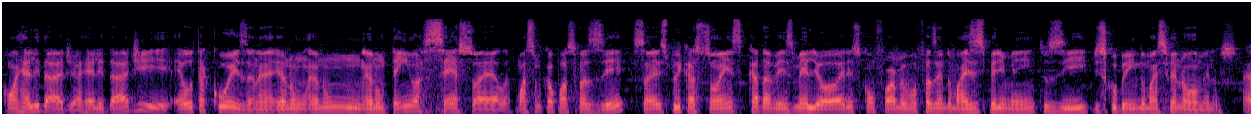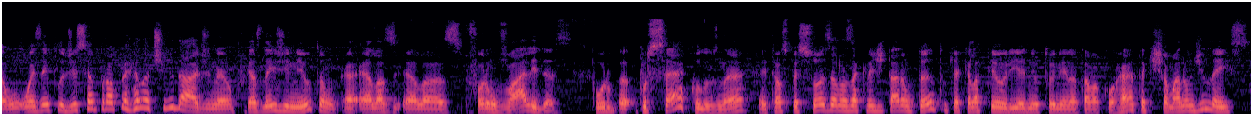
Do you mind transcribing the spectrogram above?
com a realidade. A realidade é outra coisa, né? Eu não, eu não, eu não tenho acesso a ela. O máximo que eu posso fazer são explicações cada vez melhores conforme eu vou fazendo mais experimentos e descobrindo mais fenômenos. É, um um exemplo disso é a própria relatividade, né? Porque as leis de Newton, é, elas, elas foram válidas por, por séculos, né? Então as pessoas elas acreditaram tanto que aquela teoria newtoniana estava correta que chamaram de leis.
